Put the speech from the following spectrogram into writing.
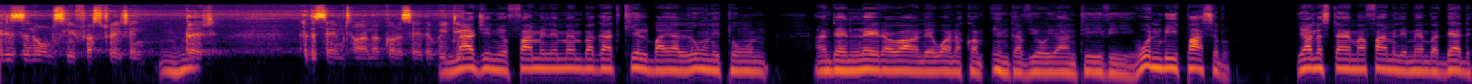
it is enormously frustrating, Mm-hmm. but at the same time, I've got to say that we do. Imagine your family member got killed by a Looney Tune and then later on they want to come interview you on TV. Wouldn't be possible. You understand? My family member dead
